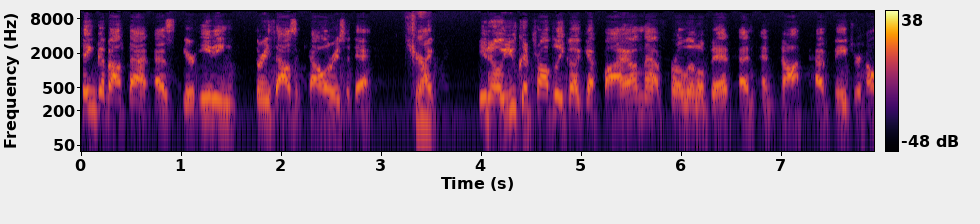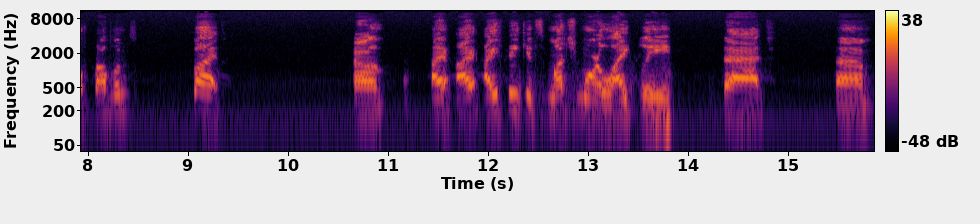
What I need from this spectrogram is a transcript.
think about that as you're eating three thousand calories a day. Sure. Like you know, you could probably go get by on that for a little bit and, and not have major health problems. But um, I, I, I think it's much more likely that um,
